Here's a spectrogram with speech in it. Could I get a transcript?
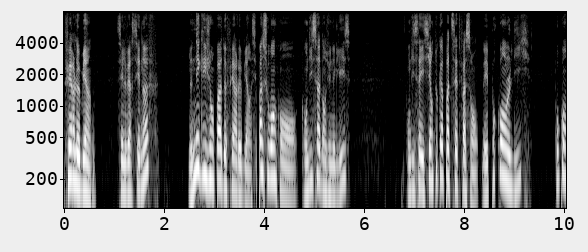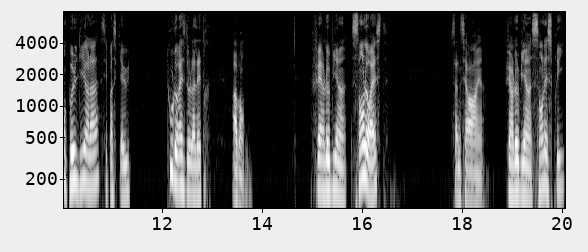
Faire le bien. C'est le verset 9. Ne négligeons pas de faire le bien. Ce n'est pas souvent qu'on dit ça dans une église, qu'on dit ça ici, en tout cas pas de cette façon. Mais pourquoi on le dit? Pourquoi on peut le dire là? C'est parce qu'il y a eu tout le reste de la lettre avant. Faire le bien sans le reste, ça ne sert à rien. Faire le bien sans l'esprit,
